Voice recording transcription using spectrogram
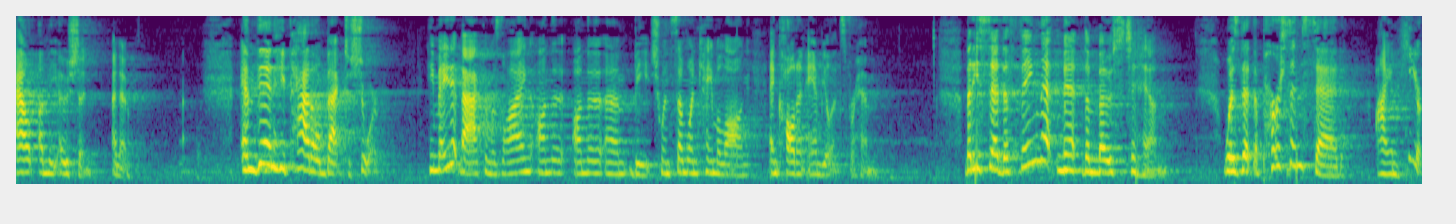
out on the ocean. I know. And then he paddled back to shore. He made it back and was lying on the, on the um, beach when someone came along and called an ambulance for him. But he said the thing that meant the most to him was that the person said, I am here.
